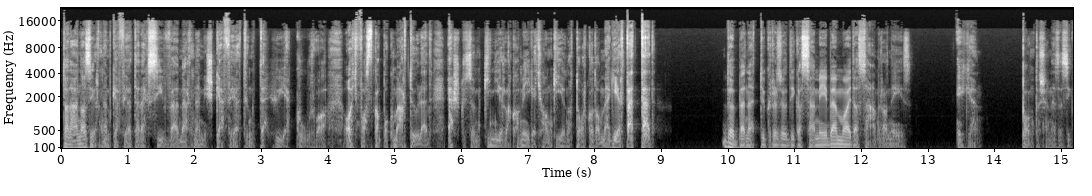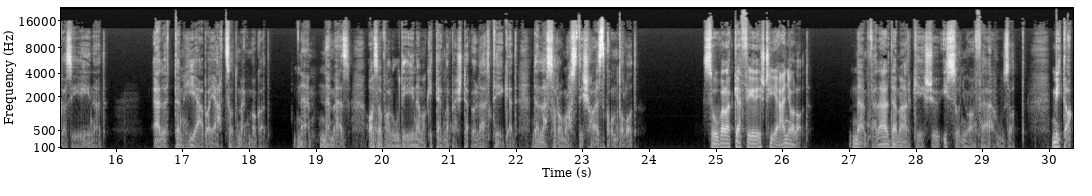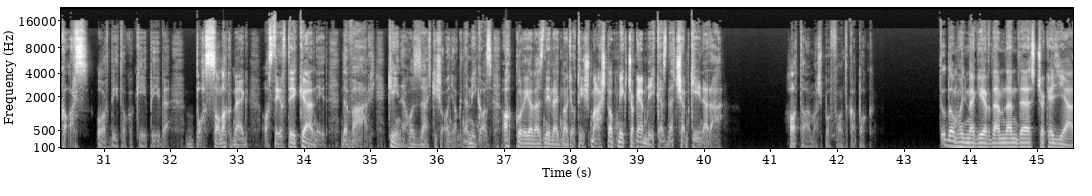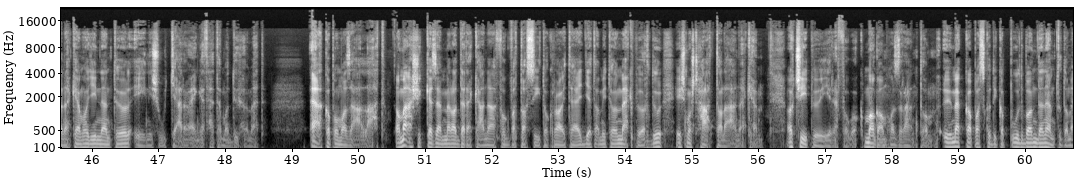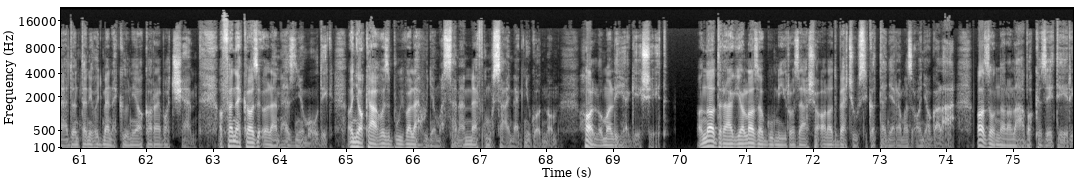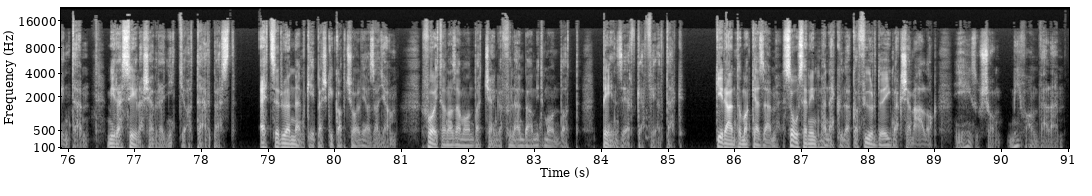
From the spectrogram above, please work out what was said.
Talán azért nem keféltelek szívvel, mert nem is keféltünk, te hülye kurva. Agyfaszt kapok már tőled. Esküszöm, kinyírlak, ha még egy hang kijön a torkodon, megértetted? Döbbenet tükröződik a szemében, majd a számra néz. Igen, pontosan ez az igazi éned. Előttem hiába játszod meg magad. Nem, nem ez. Az a valódi énem, aki tegnap este ölelt téged, de leszarom azt is, ha ezt gondolod. Szóval a kefélést hiányolod? Nem felel, de már késő, iszonyúan felhúzott. Mit akarsz? ordítok a képébe. Basszalak meg, azt értékelnéd? De várj, kéne hozzá egy kis anyag, nem igaz? Akkor élveznél egy nagyot, és másnap még csak emlékezned sem kéne rá. Hatalmas pofont kapok. Tudom, hogy megérdemlem, de ez csak egy jel nekem, hogy innentől én is útjára engedhetem a dühömet. Elkapom az állát. A másik kezemmel a derekánál fogva taszítok rajta egyet, amitől megpördül, és most háttalál nekem. A csípőjére fogok, magamhoz rántom. Ő megkapaszkodik a pultban, de nem tudom eldönteni, hogy menekülni akar-e vagy sem. A feneke az ölemhez nyomódik. A nyakához bújva lehunyom a szemem, mert muszáj megnyugodnom. Hallom a lihegését. A nadrágja laza gumírozása alatt becsúszik a tenyerem az anyag alá. Azonnal a lába közét érintem, mire szélesebbre nyitja a terpeszt. Egyszerűen nem képes kikapcsolni az agyam. Folyton az a mondat cseng a fülembe, amit mondott. Pénzért keféltek. Kirántom a kezem, szó szerint menekülök, a fürdőig meg sem állok. Jézusom, mi van velem?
